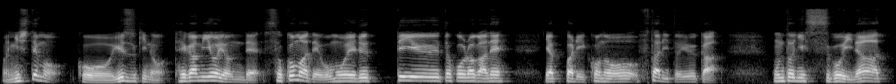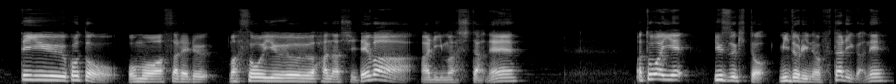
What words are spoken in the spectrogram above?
ま、にしても、こう、ゆずきの手紙を読んでそこまで思えるっていうところがね、やっぱりこの二人というか、本当にすごいなっていうことを思わされる、まあそういう話ではありましたね。まあ、とはいえ、ゆずきと緑の二人がね、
